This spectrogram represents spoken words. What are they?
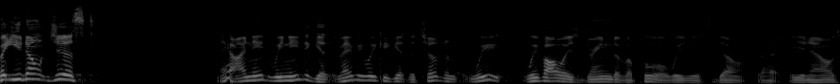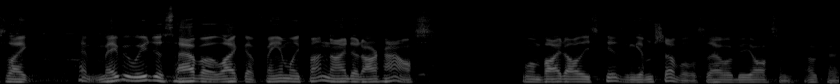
But you don't just yeah, I need we need to get maybe we could get the children we we've always dreamed of a pool. We just don't uh, you know, it's like hey, maybe we just have a like a family fun night at our house. We'll invite all these kids and give them shovels. That would be awesome. Okay.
